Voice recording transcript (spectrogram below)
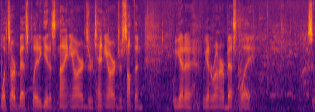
what's our best play to get us nine yards or ten yards or something? We gotta we gotta run our best play. So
